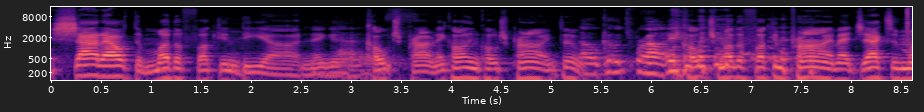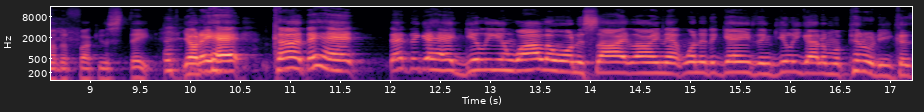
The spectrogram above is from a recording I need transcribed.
shout out to motherfucking Deion, nigga. Yes. Coach Prime. They call him Coach Prime too. oh, Coach Prime. Coach motherfucking Prime at Jackson motherfucking State. Yo, they had cuz they had that nigga had Gillie and Wallo on the sideline at one of the games, and Gillie got him a penalty because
